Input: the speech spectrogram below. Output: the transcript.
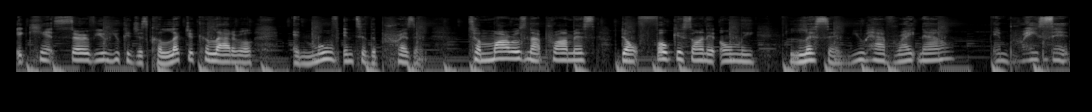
it can't serve you. You could just collect your collateral and move into the present. Tomorrow's not promised. Don't focus on it only. Listen, you have right now, embrace it.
